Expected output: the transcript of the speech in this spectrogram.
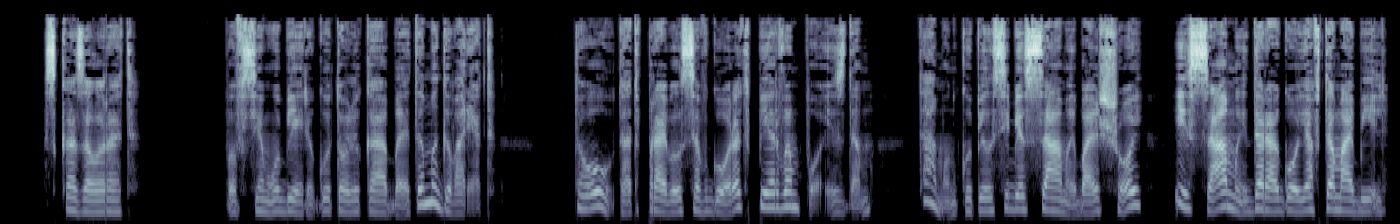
— сказал Ред. «По всему берегу только об этом и говорят. Тут отправился в город первым поездом. Там он купил себе самый большой и самый дорогой автомобиль.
